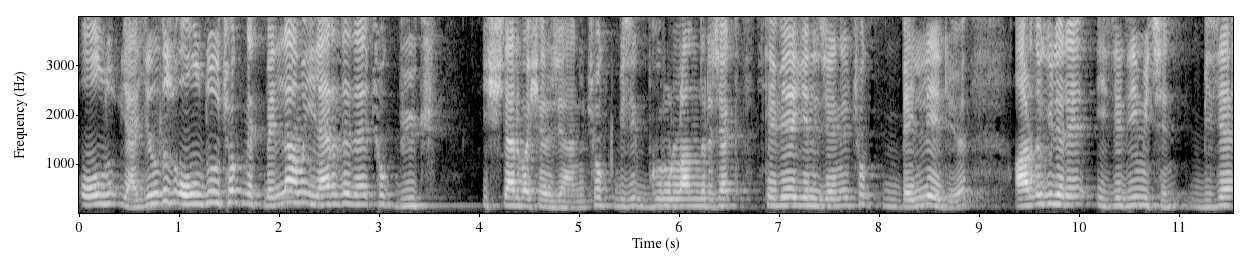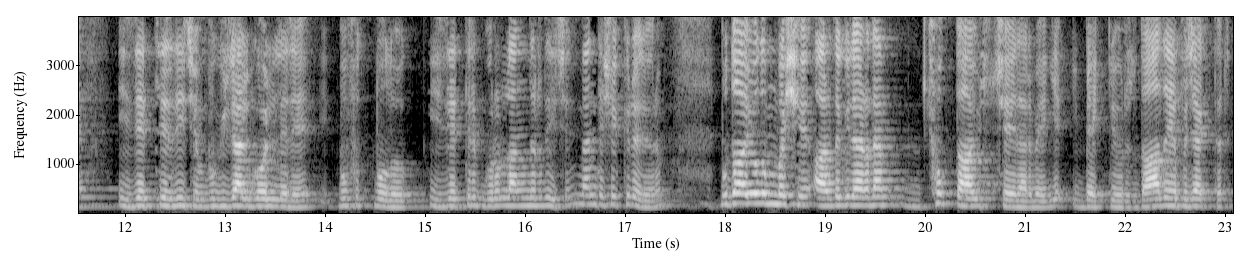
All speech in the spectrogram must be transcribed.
ol ya yıldız olduğu çok net belli ama ileride de çok büyük işler başaracağını, çok bizi gururlandıracak seviyeye geleceğini çok belli ediyor. Arda Güler'i izlediğim için, bize izlettirdiği için, bu güzel golleri, bu futbolu izlettirip gururlandırdığı için ben teşekkür ediyorum. Bu daha yolun başı. Arda Güler'den çok daha üst şeyler be- bekliyoruz. Daha da yapacaktır.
